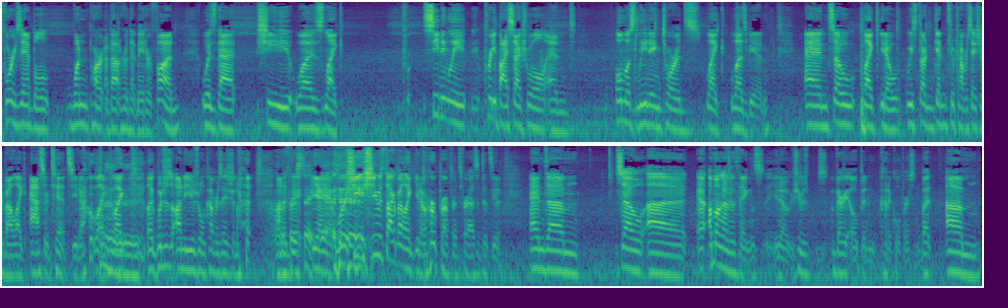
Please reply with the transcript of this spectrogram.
for example, one part about her that made her fun was that she was like pr- seemingly pretty bisexual and almost leaning towards like lesbian and so like you know we started getting into a conversation about like ass or tits you know? Like like like which is an unusual conversation on, a first date, yeah, yeah. yeah where she she was talking about like you know her preference for ass and tits you know? And um so uh among other things you know she was a very open kind of cool person. But um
